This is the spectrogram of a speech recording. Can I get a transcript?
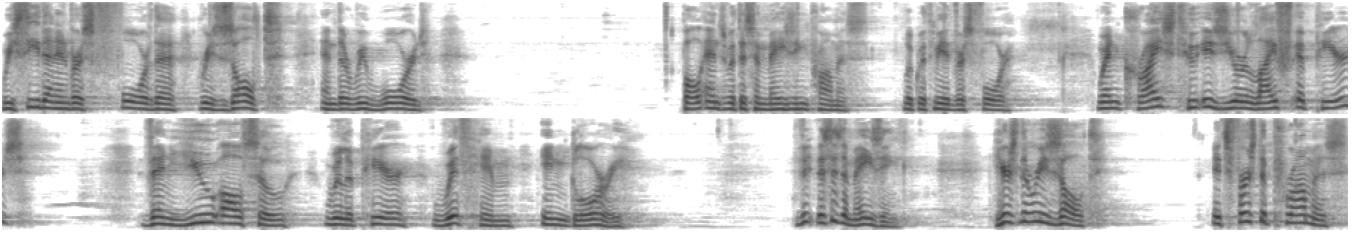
We see that in verse 4 the result and the reward. Paul ends with this amazing promise Look with me at verse 4. When Christ, who is your life, appears, then you also will appear with him in glory. This is amazing. Here's the result. It's first a promise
